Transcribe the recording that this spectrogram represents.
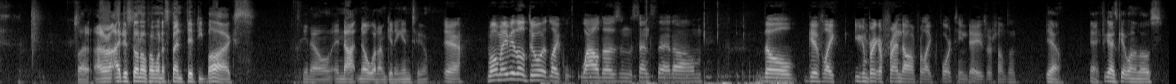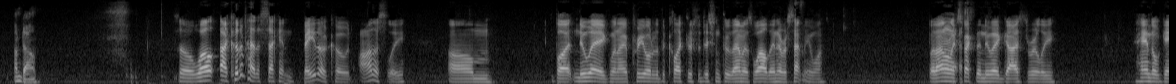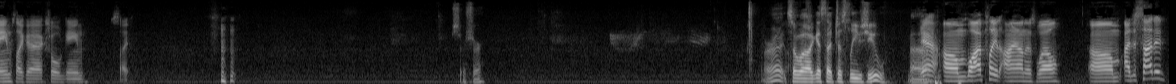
but I don't. I just don't know if I want to spend fifty bucks, you know, and not know what I'm getting into. Yeah. Well, maybe they'll do it like WoW does in the sense that um, they'll give like you can bring a friend on for like 14 days or something. Yeah. Yeah. If you guys get one of those, I'm down. So, well, I could have had a second beta code, honestly. Um, but Newegg, when I pre-ordered the collector's edition through them as well, they never sent me one. But I don't expect the Newegg guys to really handle games like an actual game site. Sure, sure. All right, so uh, I guess that just leaves you. Uh, yeah. Um. Well, I played Aion as well. Um. I decided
